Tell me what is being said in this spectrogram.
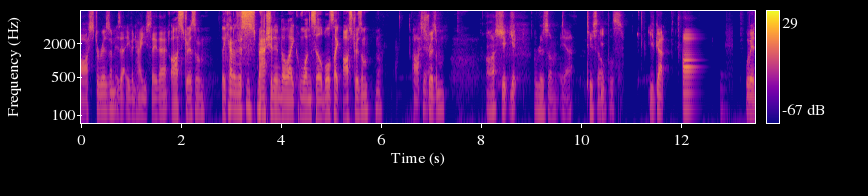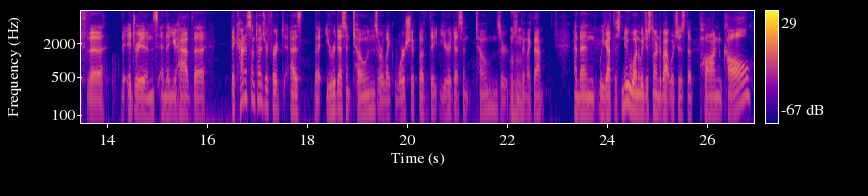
austerism is that even how you say that? Austrism they kind of just mm-hmm. smash it into like one syllable. It's like austrism austrism austrism yeah two syllables you've got ah with the the idrians and then you have the they kind of sometimes referred to as the iridescent tones or like worship of the iridescent tones or mm-hmm. something like that. And then we got this new one we just learned about, which is the Pahn Kahl,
